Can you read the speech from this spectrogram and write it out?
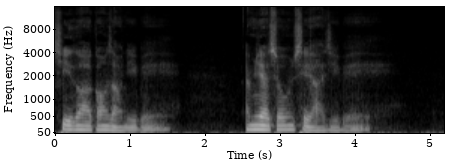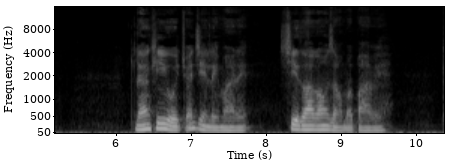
ရှည်သွားကောင်းဆောင်ကြီးပဲအမျက်ဆုံးဆရာကြီးပဲလမ်းခီးကိုကျွမ်းကျင်လိမ့်ပါတဲ့ရှည်သွားကောင်းဆောင်မပါပဲခ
